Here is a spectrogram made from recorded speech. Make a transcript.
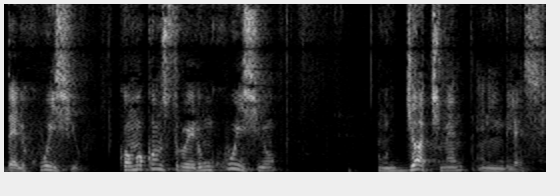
del juicio. Cómo construir un juicio, un judgment en inglés.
